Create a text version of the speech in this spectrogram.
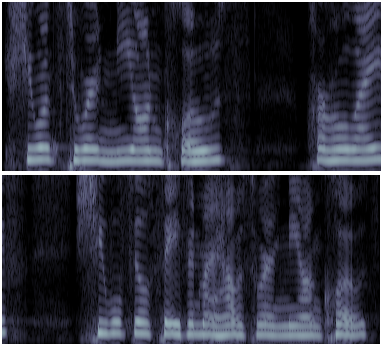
If she wants to wear neon clothes her whole life, she will feel safe in my house wearing neon clothes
